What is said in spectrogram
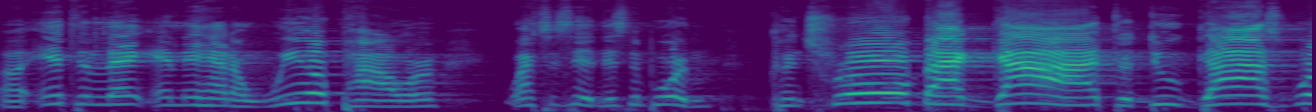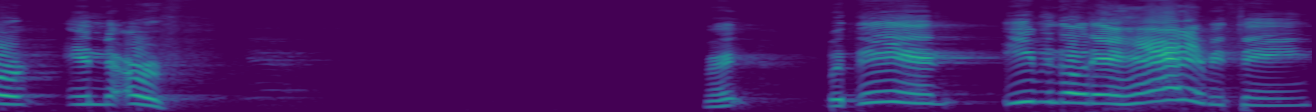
uh, intellect, and they had a willpower. Watch this here, this is important. Controlled by God to do God's work in the earth. Right? But then, even though they had everything,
